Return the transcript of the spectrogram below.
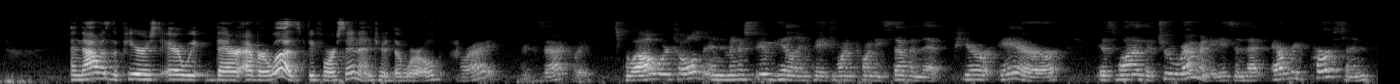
And that was the purest air we, there ever was before sin entered the world. right, exactly. Well, we're told in Ministry of Healing, page 127, that pure air is one of the true remedies, and that every person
